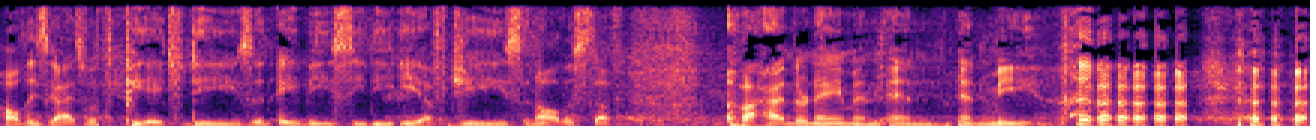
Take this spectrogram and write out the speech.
All these guys with PhDs and A, B, C, D, E, F, Gs and all this stuff behind their name and, and, and me. the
